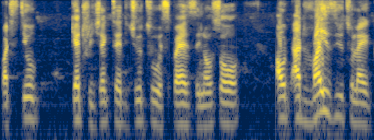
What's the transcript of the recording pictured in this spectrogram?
but still get rejected due to spares, you know. So I would advise you to like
